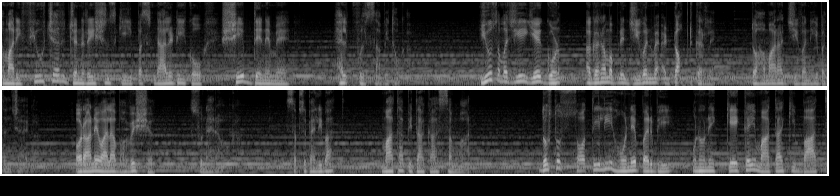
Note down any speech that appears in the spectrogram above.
हमारी फ्यूचर जनरेशन्स की पर्सनालिटी को शेप देने में हेल्पफुल साबित होगा। यूँ समझिए ये गुण अगर हम अपने जीवन में अडॉप्ट कर लें तो हमारा जीवन ही बदल जाएगा और आने वाला भविष्य सुनहरा होगा। सबसे पहली बात माता पिता का सम्मान। दोस्तों, सौतीली होने पर भी उन्होंने केकई माता की बात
